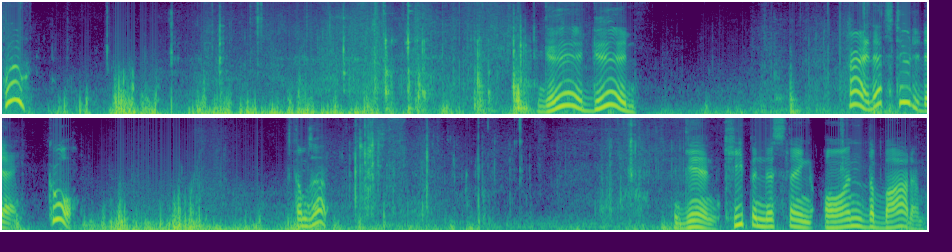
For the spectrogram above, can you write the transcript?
Woo! Good, good. All right, that's two today. Cool. Thumbs up. Again, keeping this thing on the bottom.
